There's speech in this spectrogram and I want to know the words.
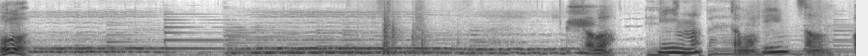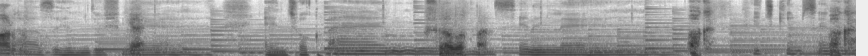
Bu mu? Tamam, İyiyim mi? tamam, İyiyim. tamam. Pardon. Gel. Çok ben Kusura bakma. Seninle Bak, hiç kimsenin Bak.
